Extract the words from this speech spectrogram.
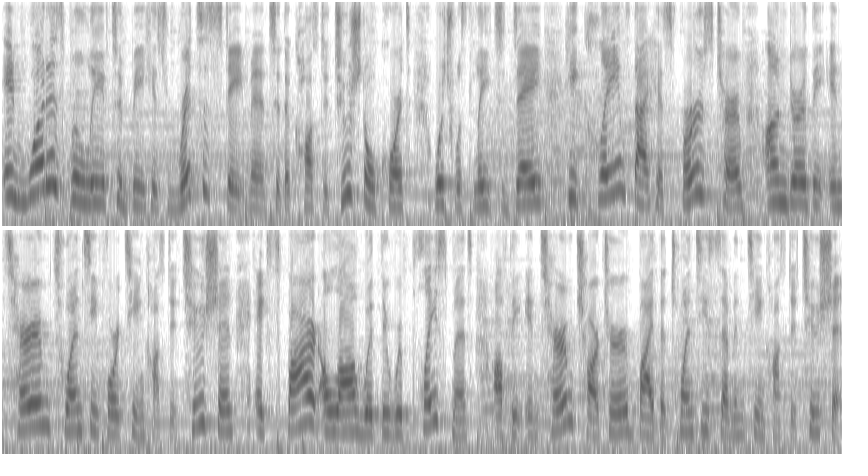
In what is believed to be his written statement to the Constitutional Court, which was late today, he claims that his first term under the interim 2014 Constitution expired along with the replacement of the interim charter by the 2017 Constitution.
